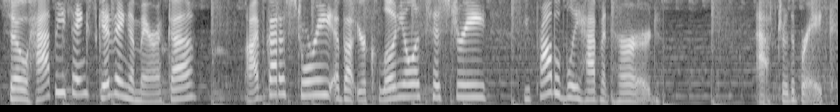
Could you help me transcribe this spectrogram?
So happy Thanksgiving, America! I've got a story about your colonialist history you probably haven't heard. After the break.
